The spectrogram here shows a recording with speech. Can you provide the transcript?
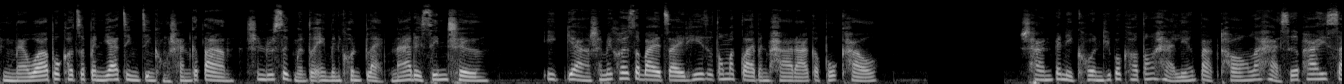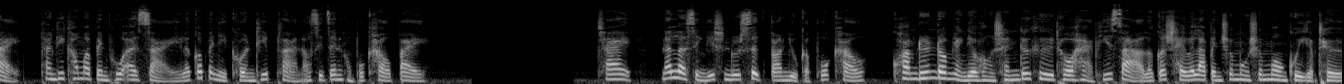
ถึงแม้ว่าพวกเขาจะเป็นญาติจริง ๆ ของฉันก็ตาม ฉันรู้สึกเหมือนตัวเองเป็นคนแปลกหน้าโดยสิ้นเชิง อีกอย่างฉันไม่ค่อยสบายใจที่จะต้องมากลายเป็นภาระกับพวกเขา ฉันเป็นอีกคนที่พวกเขาต้องหาเลี้ยงปากท้องและหาเสื้อผ้าให้ใส่ ทั้งที่เข้ามาเป็นผู้อาศัย แล้วก็เป็นอีกคนที่ผลาญออกซิเจนของพวกเขาไป ใช่ นั่นแหละสิ่งที่ฉันรู้สึกตอนอยู่กับพวกเขา ความรื่นรมอย่างเดียวของฉันก็คือโทรหาพี่สาวแล้วก็ใช้เวลาเป็นชั่วโมงชั่วโมงคุยกับเธอ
